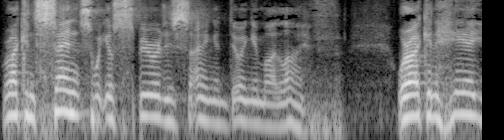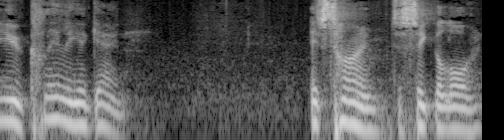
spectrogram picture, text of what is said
Where I can sense what your spirit is saying and doing in my life. Where I can hear you clearly again. It's time to seek the Lord.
